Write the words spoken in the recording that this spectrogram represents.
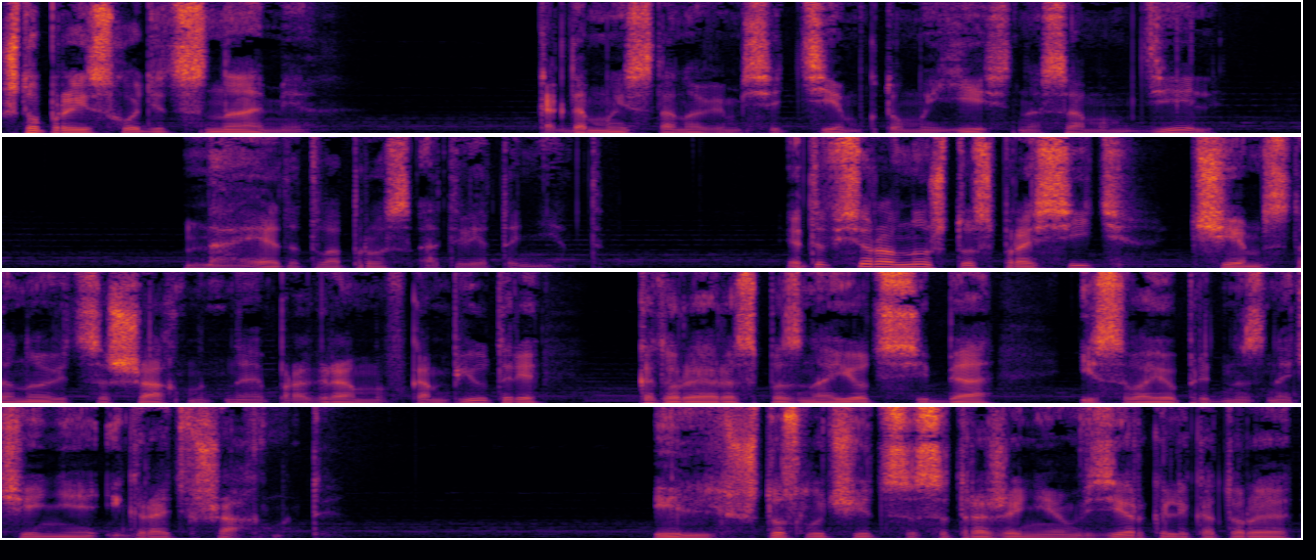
Что происходит с нами, когда мы становимся тем, кто мы есть на самом деле? На этот вопрос ответа нет. Это все равно, что спросить, чем становится шахматная программа в компьютере, которая распознает себя и свое предназначение играть в шахматы. Или что случится с отражением в зеркале, которое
